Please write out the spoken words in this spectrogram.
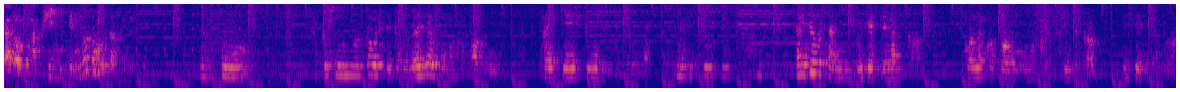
あの、作品にしてみようと思ったわけです。その、作品を通して多分来場者の方も体験してみることが、来場者に向けてなんか、こんなことを思ってほしいとか、メッセージなどは。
